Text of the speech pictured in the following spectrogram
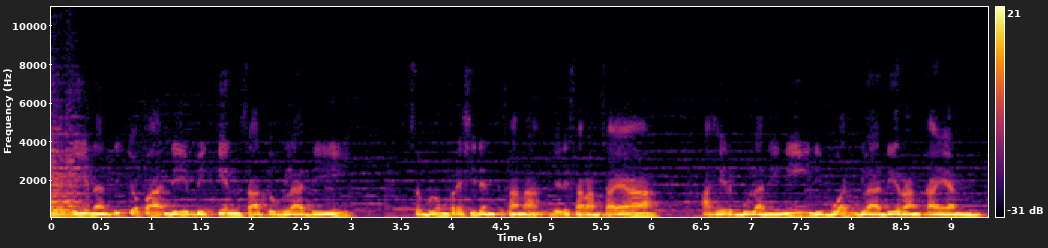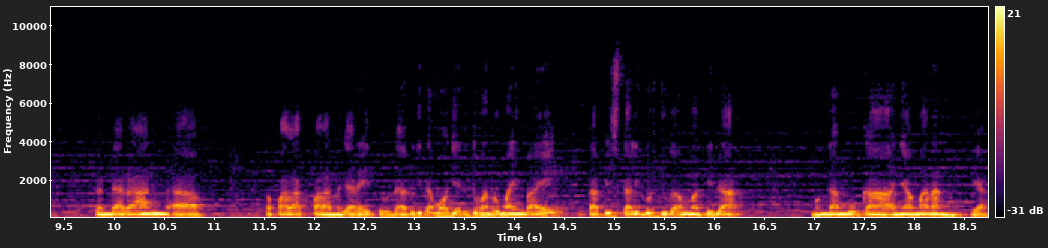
Jadi nanti coba dibikin satu gladi sebelum presiden ke sana. Jadi saran saya akhir bulan ini dibuat gladi rangkaian kendaraan uh, kepala-kepala negara itu. Dan kita mau jadi tuan rumah yang baik, tapi sekaligus juga tidak mengganggu kenyamanan ya.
